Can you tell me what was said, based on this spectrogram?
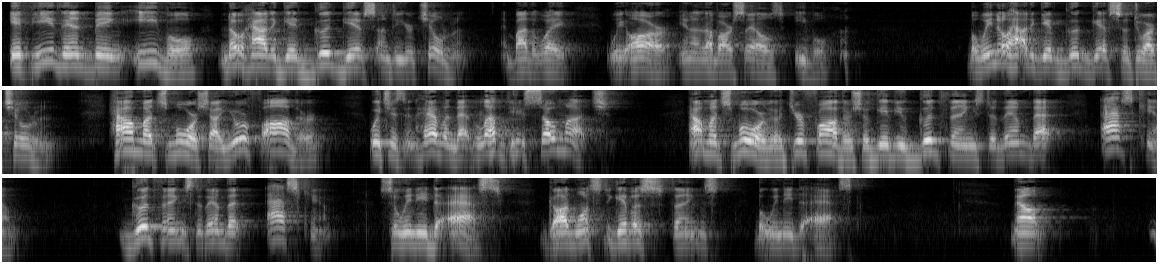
If ye then, being evil, know how to give good gifts unto your children. And by the way, we are, in and of ourselves, evil. but we know how to give good gifts unto our children. How much more shall your Father, which is in heaven, that loved you so much, how much more that your Father shall give you good things to them that ask him? Good things to them that ask Him. So we need to ask. God wants to give us things, but we need to ask. Now,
